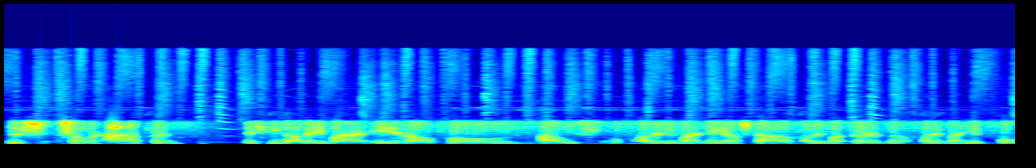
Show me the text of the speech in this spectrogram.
Dus zo'n avond is niet alleen maar een en al gewoon house of alleen maar Nederlandstalig, of alleen maar urban of alleen maar hip-hop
